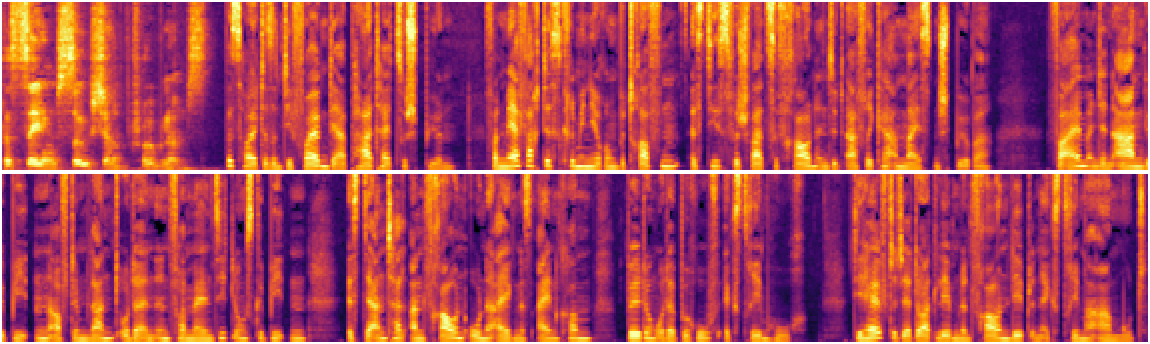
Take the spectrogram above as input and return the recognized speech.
The same social problems. Bis heute sind die Folgen der Apartheid zu spüren. Von Mehrfachdiskriminierung betroffen ist dies für schwarze Frauen in Südafrika am meisten spürbar. Vor allem in den armen Gebieten auf dem Land oder in informellen Siedlungsgebieten ist der Anteil an Frauen ohne eigenes Einkommen, Bildung oder Beruf extrem hoch. Die Hälfte der dort lebenden Frauen lebt in extremer Armut.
